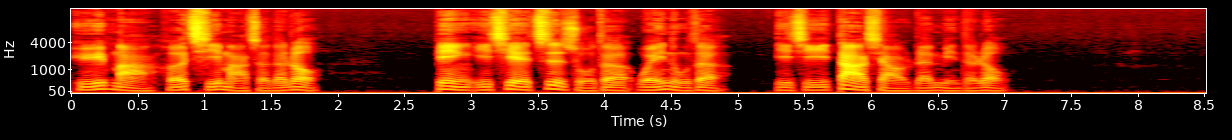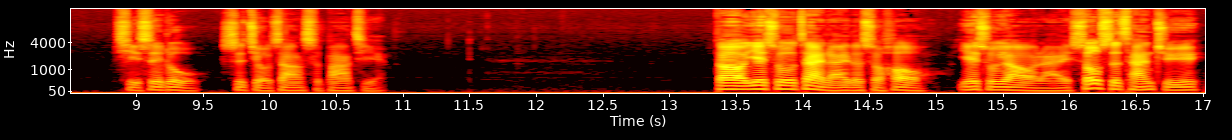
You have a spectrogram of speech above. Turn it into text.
与马和骑马者的肉，并一切自主的、为奴的，以及大小人民的肉。启示录十九章十八节。到耶稣再来的时候，耶稣要来收拾残局，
